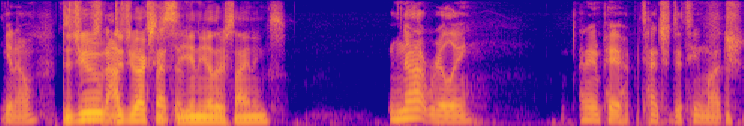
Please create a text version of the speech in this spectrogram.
You know, Did you? Did you actually expensive. see any other signings? not really. I didn't pay attention to too much.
